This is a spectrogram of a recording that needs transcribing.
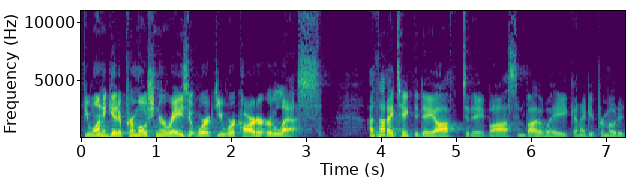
if you want to get a promotion or raise at work, do you work harder or less? I thought I'd take the day off today, boss. And by the way, can I get promoted?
